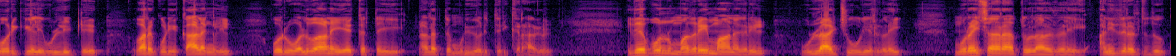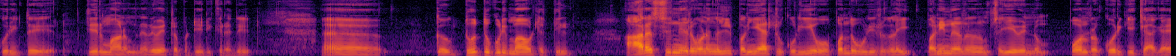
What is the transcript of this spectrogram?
கோரிக்கைகளை உள்ளிட்டு வரக்கூடிய காலங்களில் ஒரு வலுவான இயக்கத்தை நடத்த முடிவெடுத்திருக்கிறார்கள். இதேபோன்று மதுரை மாநகரில் உள்ளாட்சி ஊழியர்களை முறைசாரா தொழிலாளர்களை அணிதிரட்டுவது குறித்து தீர்மானம் நிறைவேற்றப்பட்டிருக்கிறது. தூத்துக்குடி மாவட்டத்தில் அரசு நிறுவனங்களில் பணியாற்றக்கூடிய ஒப்பந்த ஊழியர்களை பணி செய்ய வேண்டும் போன்ற கோரிக்கைக்காக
